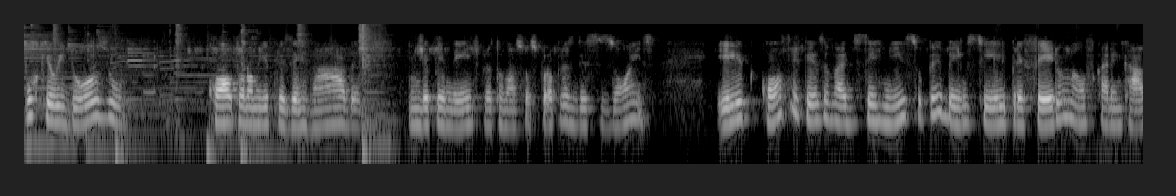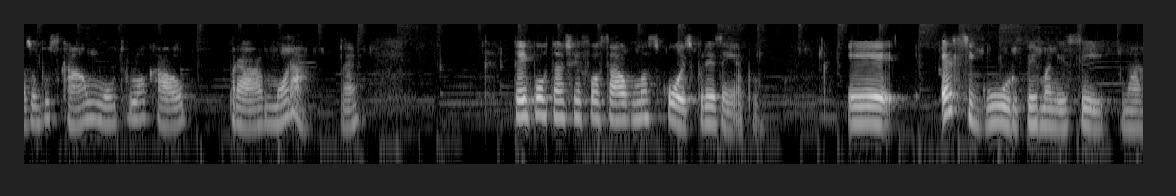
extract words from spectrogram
Porque o idoso com autonomia preservada, independente para tomar suas próprias decisões, ele com certeza vai discernir super bem se ele prefere ou não ficar em casa ou buscar um outro local para morar, né? Então é importante reforçar algumas coisas, por exemplo, é, é seguro permanecer na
